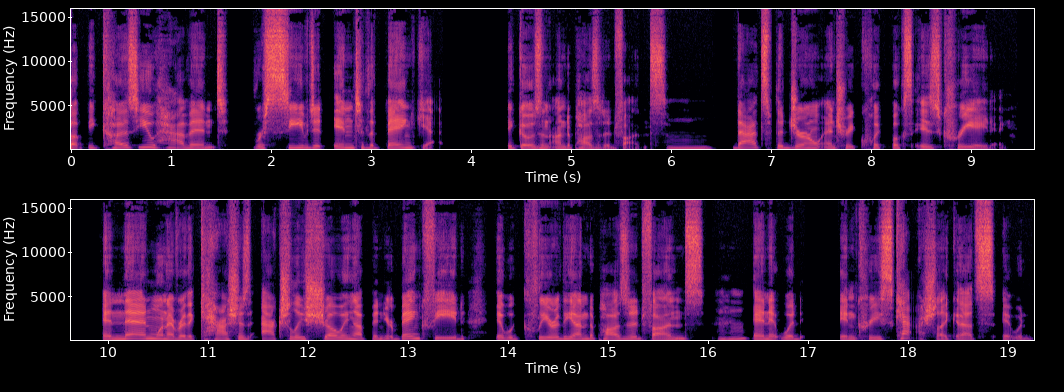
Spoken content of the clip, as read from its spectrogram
But because you haven't received it into the bank yet, it goes in undeposited funds. Mm. That's the journal entry QuickBooks is creating. And then, whenever the cash is actually showing up in your bank feed, it would clear the undeposited funds Mm-hmm. and it would increase cash. Like that's, it would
